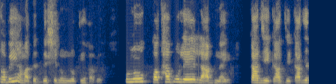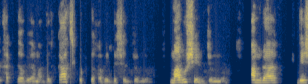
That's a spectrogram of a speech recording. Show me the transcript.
তবেই আমাদের দেশের উন্নতি হবে। কোনো কথা বলে লাভ নাই। কাজে কাজে কাজে থাকতে হবে আমাদের। কাজ করতে হবে দেশের জন্য, মানুষের জন্য। আমরা দেশ,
